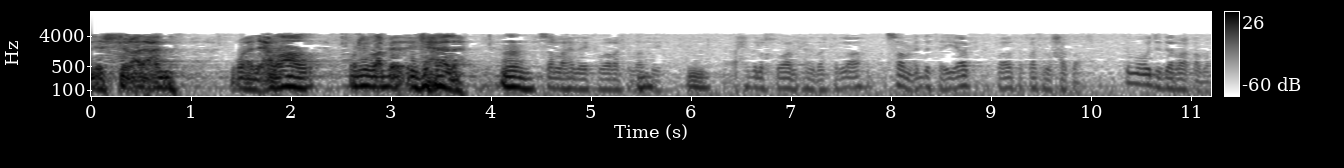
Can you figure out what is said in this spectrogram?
الاستغلال عنه والإعراض والرضا بالجهالة. صلى الله عليك وبارك الله فيك. أحد الأخوان حفظك الله صام عدة أيام في كفارة قتل الخطأ ثم وجد الرقبة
